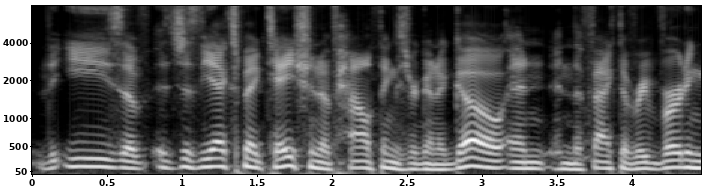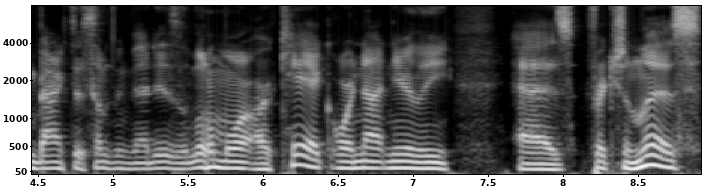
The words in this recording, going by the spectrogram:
the ease of it's just the expectation of how things are going to go and and the fact of reverting back to something that is a little more archaic or not nearly as frictionless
